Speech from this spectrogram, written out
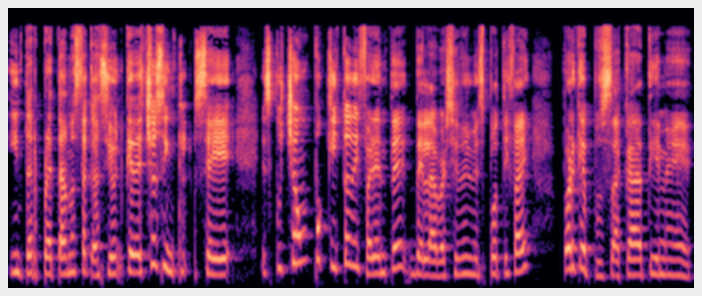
interpretando esta canción, que de hecho se, escucha un poquito diferente de la versión en Spotify, porque pues acá tiene,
